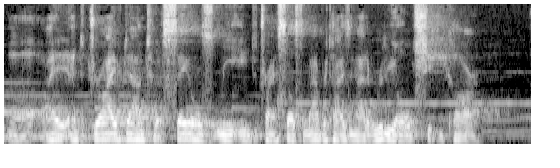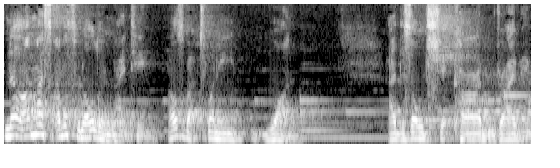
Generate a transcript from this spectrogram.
Uh, I had to drive down to a sales meeting to try and sell some advertising. I had a really old shitty car. No, I must, I must have been older than 19. I was about 21. I had this old shit car and I'm driving.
